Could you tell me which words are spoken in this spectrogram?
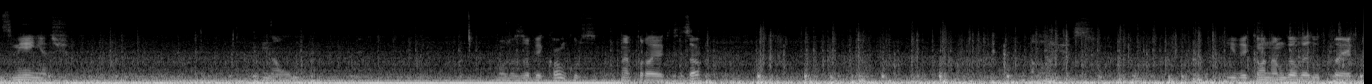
zmieniać. No. Może zrobię konkurs na projekt, co? O jest. I wykonam go według projektu.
